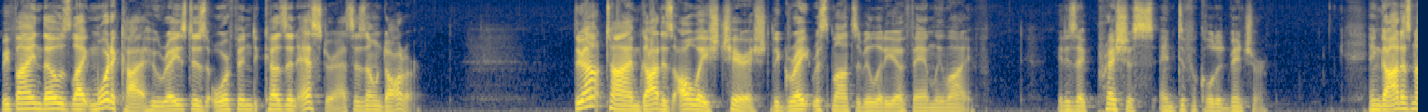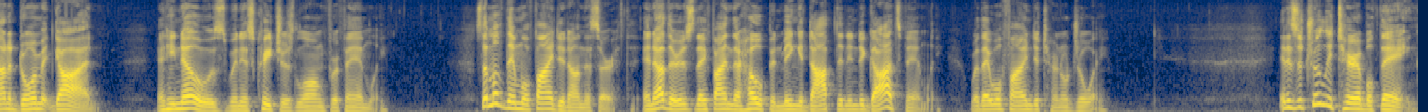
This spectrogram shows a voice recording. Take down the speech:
We find those like Mordecai, who raised his orphaned cousin Esther as his own daughter. Throughout time, God has always cherished the great responsibility of family life. It is a precious and difficult adventure. And God is not a dormant God, and He knows when His creatures long for family. Some of them will find it on this earth, and others they find their hope in being adopted into God's family, where they will find eternal joy. It is a truly terrible thing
